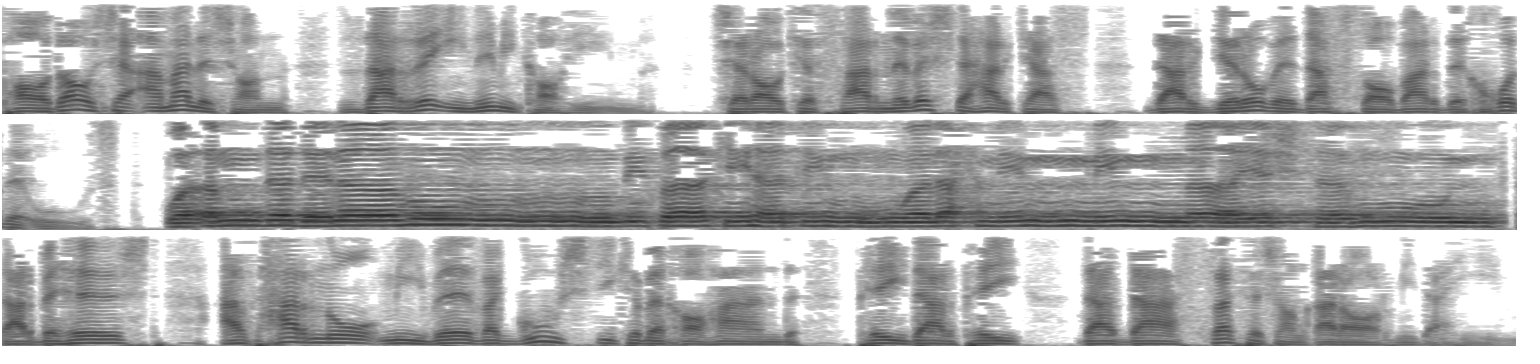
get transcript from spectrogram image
پاداش عملشان ذره ای نمی کاهیم چرا که سرنوشت هر کس در گرو دستاورد خود اوست. وأمددناهم بفاكهة ولحم مما يشتهون در بهشت از هر نوع میوه و گوشتی که بخواهند پی در پی در دسترسشان قرار می دهیم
